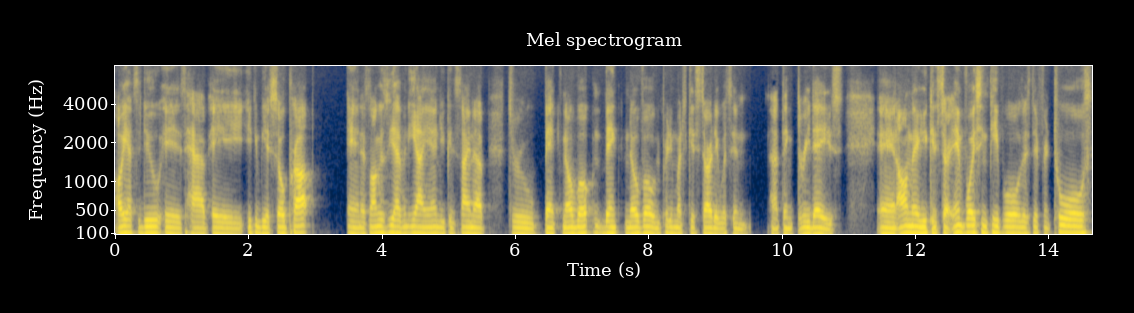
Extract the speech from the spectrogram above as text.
All you have to do is have a, you can be a sole prop and as long as you have an EIN, you can sign up through Bank Novo, Bank Novo, and pretty much get started within, I think, three days. And on there, you can start invoicing people. There's different tools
